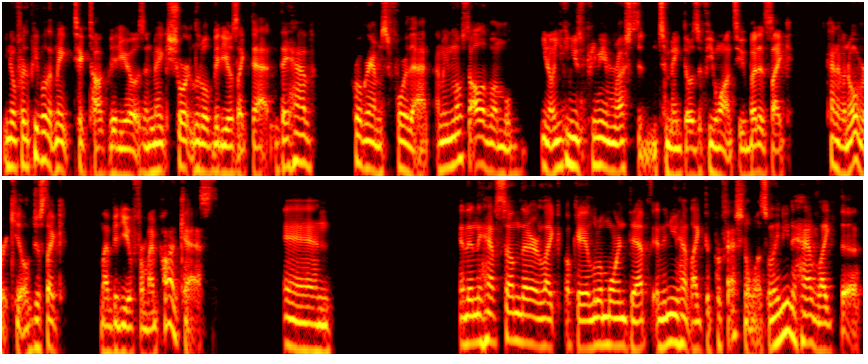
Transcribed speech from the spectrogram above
you know, for the people that make TikTok videos and make short little videos like that, they have programs for that. I mean, most all of them will, you know, you can use Premiere Rush to, to make those if you want to, but it's like it's kind of an overkill, just like my video for my podcast. And and then they have some that are like okay, a little more in depth, and then you have like the professional ones. So they need to have like the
